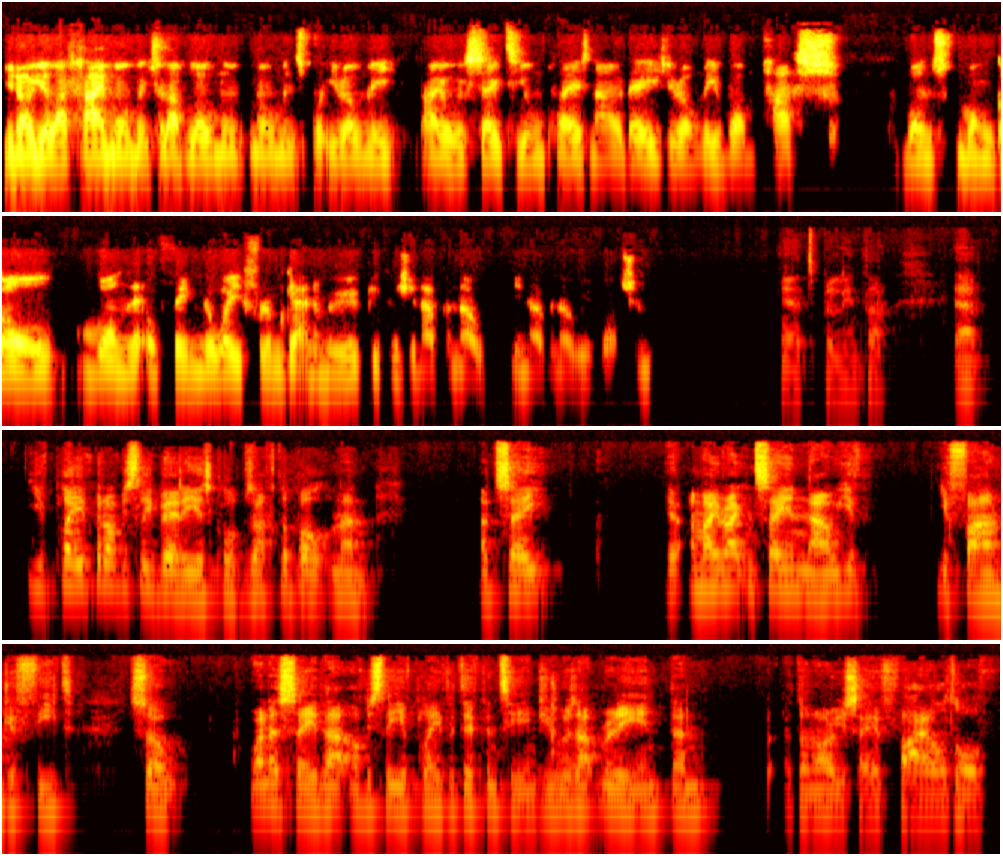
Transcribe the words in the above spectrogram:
you know you'll have high moments, you'll have low moments, but you're only. I always say to young players nowadays, you're only one pass, one one goal, one little thing away from getting a move because you never know. You never know who's watching. Yeah, it's brilliant. That um, you've played for obviously various clubs after Bolton, and I'd say, am I right in saying now you've you found your feet? So when I say that, obviously you played for different teams. You was at Marine, then I don't know how you say it, Fylde or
